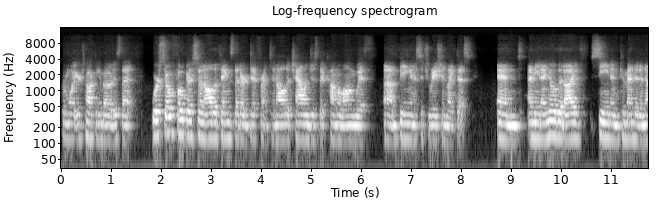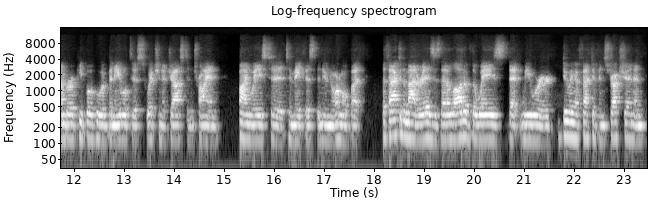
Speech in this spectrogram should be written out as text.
from what you're talking about is that we're so focused on all the things that are different and all the challenges that come along with um, being in a situation like this. And I mean, I know that I've seen and commended a number of people who have been able to switch and adjust and try and find ways to to make this the new normal. But the fact of the matter is, is that a lot of the ways that we were doing effective instruction and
